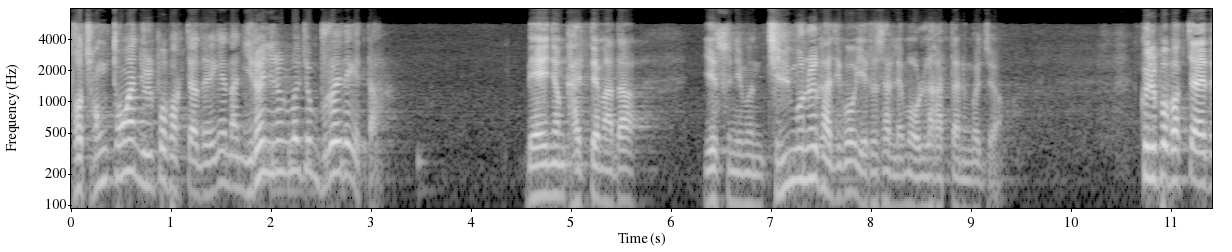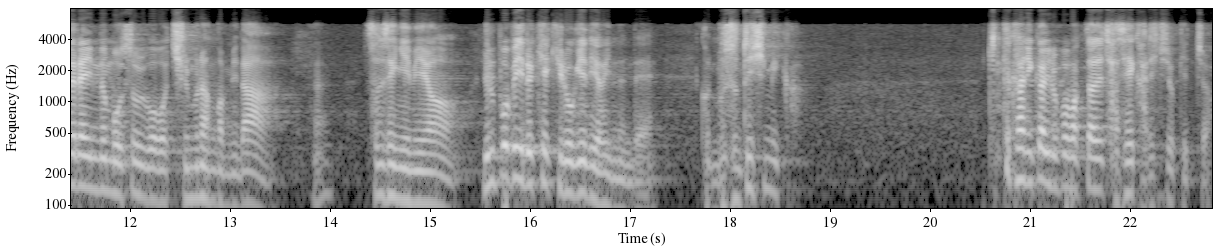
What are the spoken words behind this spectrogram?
더 정통한 율법학자들에게 난 이런 이런 걸 좀 물어야 되겠다. 매년 갈 때마다 예수님은 질문을 가지고 예루살렘을 올라갔다는 거죠. 그 율법학자들의 있는 모습을 보고 질문한 겁니다. 선생님이요. 율법에 이렇게 기록이 되어 있는데 그건 무슨 뜻입니까? 기특하니까 율법학자들이 자세히 가르쳐 줬겠죠.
